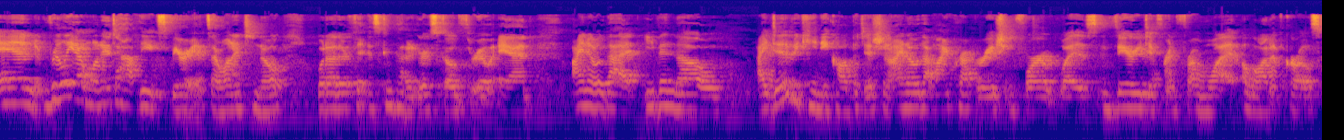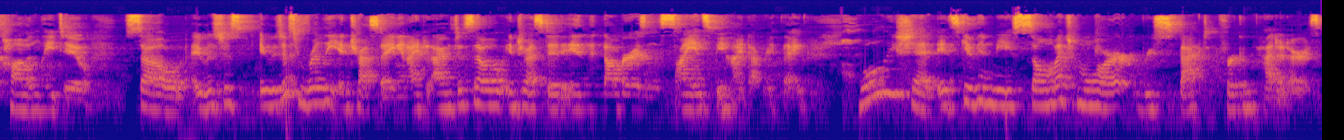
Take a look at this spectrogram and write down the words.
And really, I wanted to have the experience. I wanted to know what other fitness competitors go through. And I know that even though I did a bikini competition, I know that my preparation for it was very different from what a lot of girls commonly do. So it was just it was just really interesting, and I, I was just so interested in the numbers and the science behind everything. Holy shit! It's given me so much more respect for competitors.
